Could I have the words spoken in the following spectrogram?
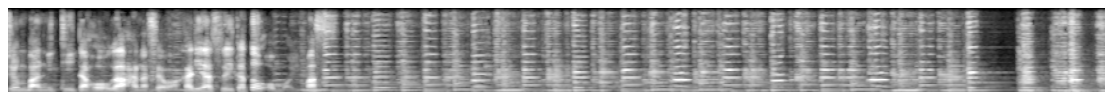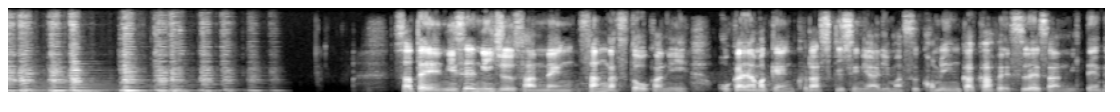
順番に聞いた方が話は分かりやすいかと思います。さて、2023年3月10日に岡山県倉敷市にあります古民家カフェスエさんにて、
